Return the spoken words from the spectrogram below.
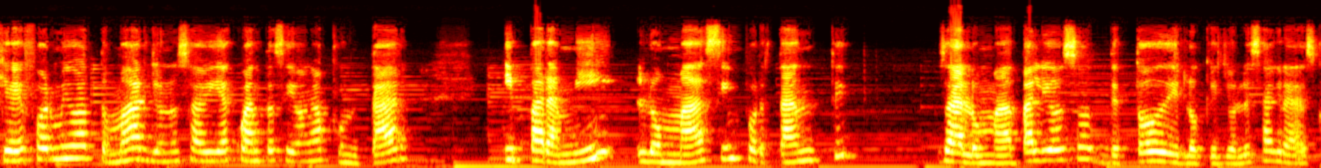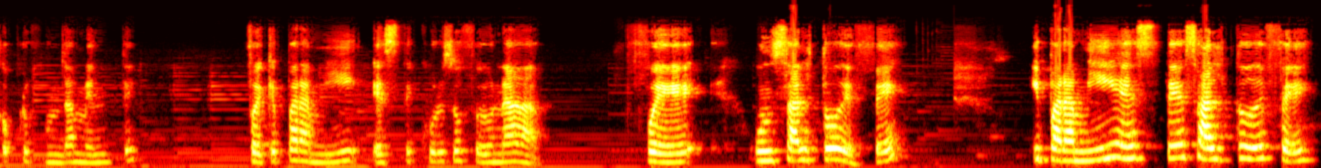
qué forma iba a tomar, yo no sabía cuántas iban a apuntar. Y para mí lo más importante, o sea, lo más valioso de todo y lo que yo les agradezco profundamente, fue que para mí este curso fue una, fue un salto de fe. Y para mí este salto de fe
